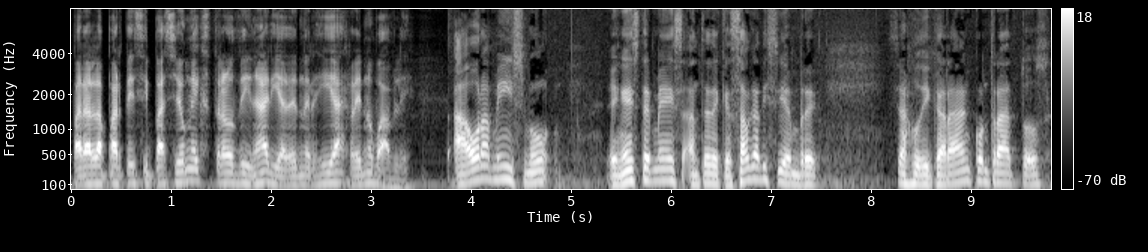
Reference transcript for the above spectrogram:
para la participación extraordinaria de energía renovable. Ahora mismo, en este mes, antes de que salga diciembre, se adjudicarán contratos,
